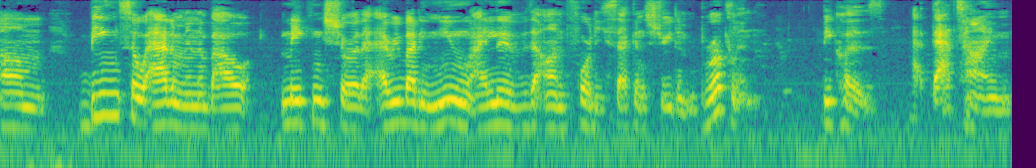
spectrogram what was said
um, being so adamant about making sure that everybody knew I lived on 42nd Street in Brooklyn because at that time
